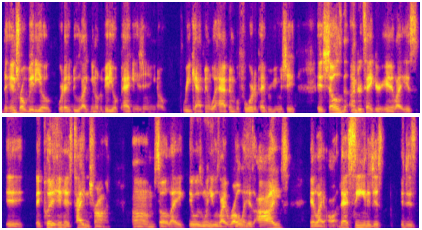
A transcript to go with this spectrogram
the intro video where they do like you know the video package and you know recapping what happened before the pay per view and shit. It shows the Undertaker in like it's it. They put it in his Titantron. Um, so like it was when he was like rolling his eyes and like all, that scene. is just it just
